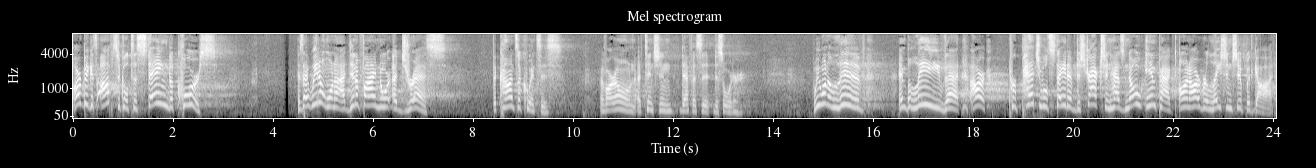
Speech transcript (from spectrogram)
Our biggest obstacle to staying the course is that we don't want to identify nor address the consequences of our own attention deficit disorder. We want to live and believe that our perpetual state of distraction has no impact on our relationship with God.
